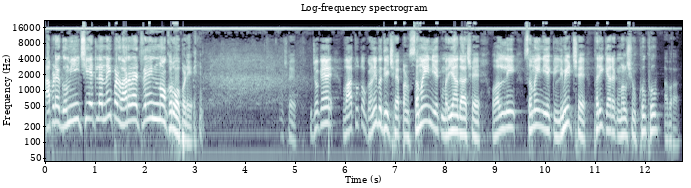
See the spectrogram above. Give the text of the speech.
આપણે ગમી છીએ એટલે નહીં, પણ વારવાર ટ્રેન ન કરવો પડે. છે. જોકે વાતો તો ઘણી બધી છે, પણ સમયની એક મર્યાદા છે. હોલની સમયની એક લિમિટ છે. ફરી ક્યારેક મળશું. ખૂબ ખૂબ આભાર.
